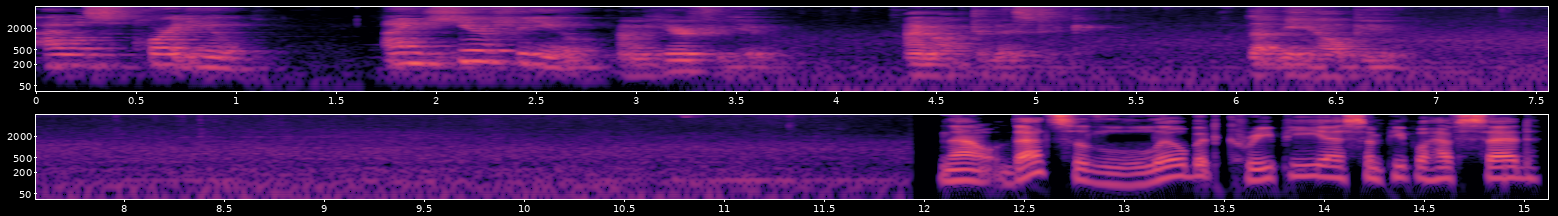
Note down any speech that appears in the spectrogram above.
I will support you I'm here for you. I'm here for you. I'm optimistic. Let me help you. Now, that's a little bit creepy, as some people have said.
